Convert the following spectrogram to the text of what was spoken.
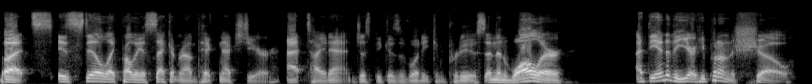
But is still like probably a second round pick next year at tight end just because of what he can produce. And then Waller, at the end of the year, he put on a show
